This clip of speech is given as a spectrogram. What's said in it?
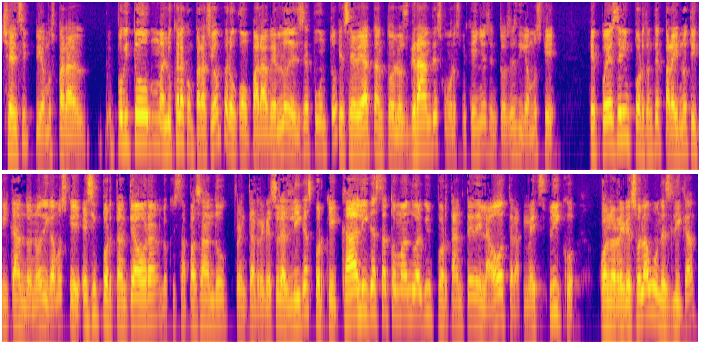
Chelsea, digamos, para un poquito maluca la comparación, pero como para verlo desde ese punto, que se vea tanto los grandes como los pequeños, entonces digamos que que puede ser importante para ir notificando, ¿no? Digamos que es importante ahora lo que está pasando frente al regreso de las ligas, porque cada liga está tomando algo importante de la otra. Me explico. Cuando regresó la Bundesliga,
